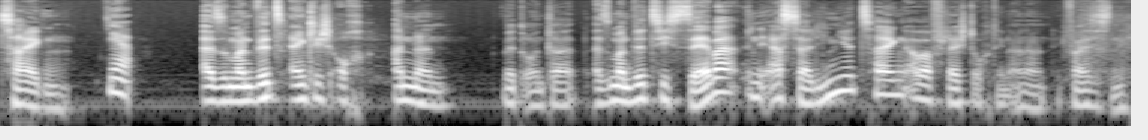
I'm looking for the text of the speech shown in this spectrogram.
zeigen. Ja. Also man will es eigentlich auch anderen mitunter. Also man will sich selber in erster Linie zeigen, aber vielleicht auch den anderen. Ich weiß es nicht.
